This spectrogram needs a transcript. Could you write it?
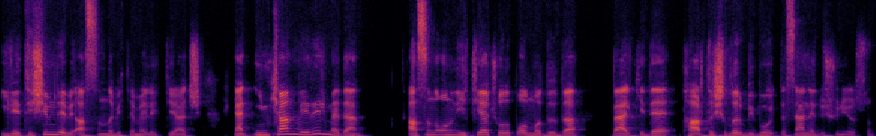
İletişim de bir aslında bir temel ihtiyaç. Yani imkan verilmeden aslında onun ihtiyaç olup olmadığı da belki de tartışılır bir boyutta. Sen ne düşünüyorsun?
